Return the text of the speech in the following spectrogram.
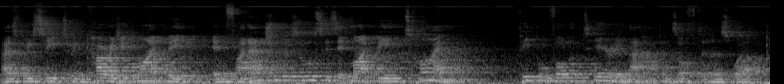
as we seek to encourage. It might be in financial resources, it might be in time. People volunteering, that happens often as well.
